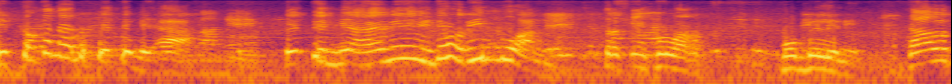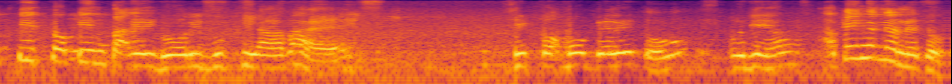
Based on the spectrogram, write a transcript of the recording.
Itu kan ada PTBA. PTBA ini itu ribuan truk yang keluar mobil ini. Kalau kita pinta ini 2000 kia baik, si kok mobil itu uji apa ingatnya itu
